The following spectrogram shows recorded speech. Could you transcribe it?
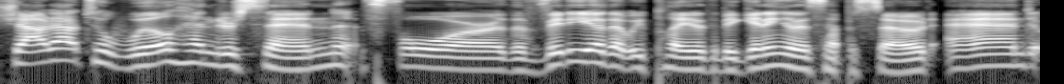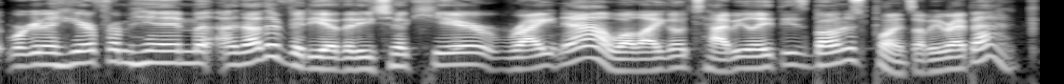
Shout out to Will Henderson for the video that we played at the beginning of this episode. And we're going to hear from him another video that he took here right now while I go tabulate these bonus points. I'll be right back.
